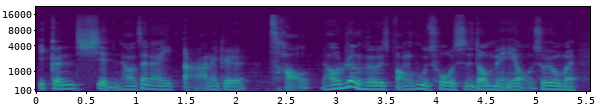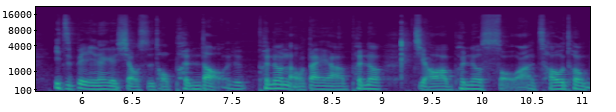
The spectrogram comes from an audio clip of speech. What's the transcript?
一根线，然后在那里打那个。草，然后任何防护措施都没有，所以我们一直被那个小石头喷到，就喷到脑袋啊，喷到脚啊，喷到手啊，超痛。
